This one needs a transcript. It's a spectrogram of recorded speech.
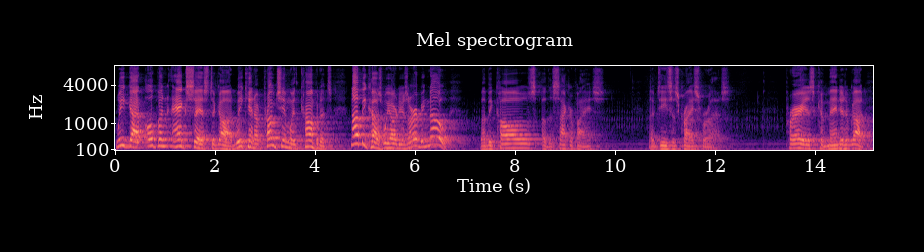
We've got open access to God. We can approach Him with confidence, not because we are deserving, no, but because of the sacrifice of Jesus Christ for us. Prayer is commanded of God.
